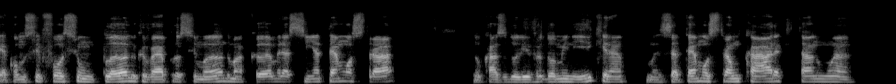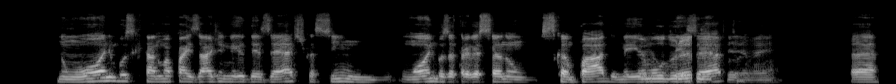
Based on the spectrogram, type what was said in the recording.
que é como se fosse um plano que vai aproximando uma câmera assim até mostrar, no caso do livro Dominique, né? Mas até mostrar um cara que está numa num ônibus que está numa paisagem meio desértica, assim, um, um, ônibus atravessando um descampado meio deserto. Né? É.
